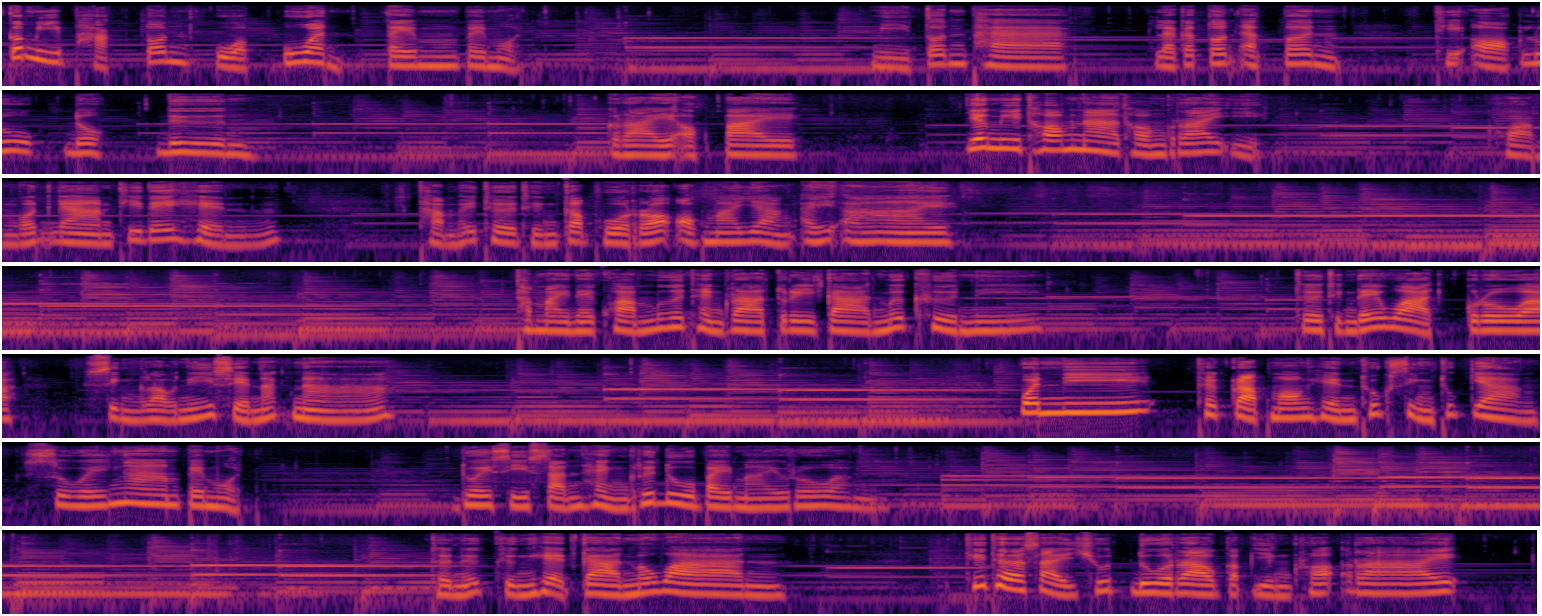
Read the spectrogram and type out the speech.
ก็มีผักต้นอวบอ้วนเต็มไปหมด มีต้นแพรและก็ต้นแอปเปิลที่ออกลูกดก ดืนไกลออกไป ยังมีท้องนาท้องไร่อีก ความงดงามที่ได้เห็นทำให้เธอถึงกับหัวเราะออกมาอย่างไออายทำไมในความมืดแห่งราตรีการเมื่อคืนนี้ เธอถึงได้หวาดกลัวสิ่งเหล่านี้เสียนักหนา วันนี้ เธอกลับมองเห็นทุกสิ่งทุกอย่างสวยงามไปหมด ด้วยสีสันแห่งฤดูใบไม้ร่วง เธอนึกถึงเหตุการณ์เมื่อวาน ที่เธอใส่ชุดดูราวกับหญิงเคราะห์ร้าย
